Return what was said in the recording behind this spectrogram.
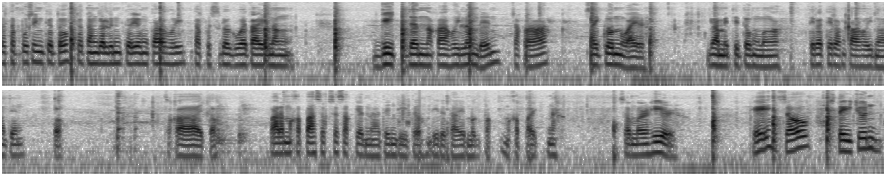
tatapusin ko to tatanggalin ko yung kahoy tapos gagawa tayo ng gate dyan na kahoy lang din tsaka cyclone wire. Gamit itong mga tira-tirang kahoy natin. Ito. Tsaka ito. Para makapasok sa sakyan natin dito dito tayo magpa makapark na. Somewhere here. Okay so stay tuned.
